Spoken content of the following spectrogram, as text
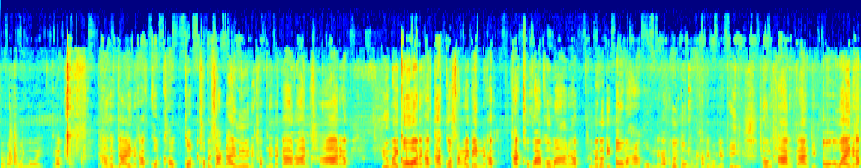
สำหรับอวนลอยนะครับถ้าสนใจนะครับกดเข้ากดเข้าไปสั่งได้เลยนะครับในตะกร้าร้านค้านะครับ หรือไม่ก็นะครับถ้ากดสั่งไม่เป็นนะครับทักข้อความเข้ามานะครับหรือไม่ก็ติดต่อมาหาผมนะครับโดยตรงนะครับเดี๋ยวผมจะทิ้งช่องทางการติดต่อเอาไว้นะครับ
